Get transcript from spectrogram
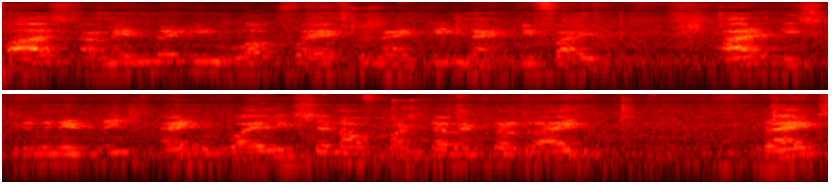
past amendment in Work for Act 1995 are discriminatory and violation of fundamental right, rights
